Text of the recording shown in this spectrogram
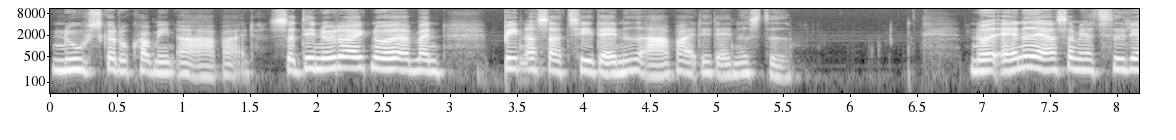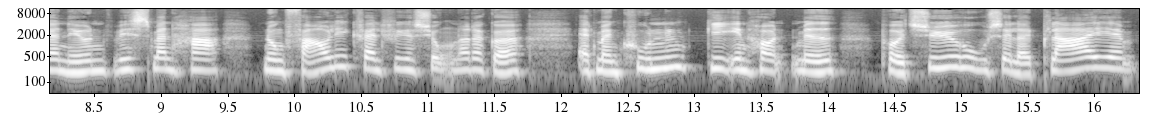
nu skal du komme ind og arbejde. Så det nytter ikke noget, at man binder sig til et andet arbejde et andet sted. Noget andet er, som jeg tidligere nævnte, hvis man har nogle faglige kvalifikationer, der gør, at man kunne give en hånd med på et sygehus eller et plejehjem,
